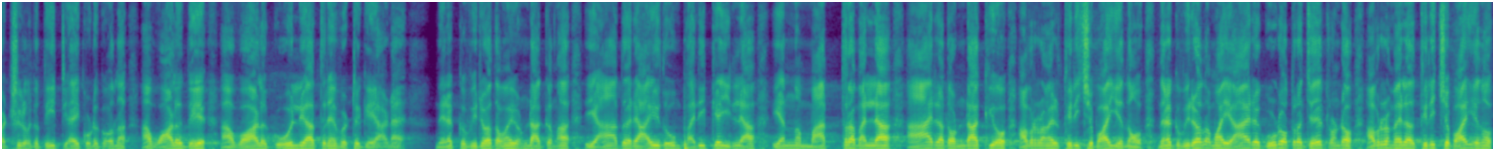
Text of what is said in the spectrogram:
പക്ഷികൾക്ക് തീറ്റയായി കൊടുക്കുമെന്ന് ആ വാൾ ആ വാൾ ഗോല്യാത്തിനെ വെട്ടുകയാണ്. നിനക്ക് വിരോധമായി ഉണ്ടാക്കുന്ന യാതൊരായുധവും ഫലിക്കയില്ല എന്ന് മാത്രമല്ല ആരതുണ്ടാക്കിയോ അവരുടെ മേൽ തിരിച്ചു പായുന്നു? നിനക്ക് വിരോധമായി ആര് ഗൂഢോത്രം ചെയ്തിട്ടുണ്ടോ? അവരുടെ മേൽ അത് തിരിച്ചു പായുന്നു?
